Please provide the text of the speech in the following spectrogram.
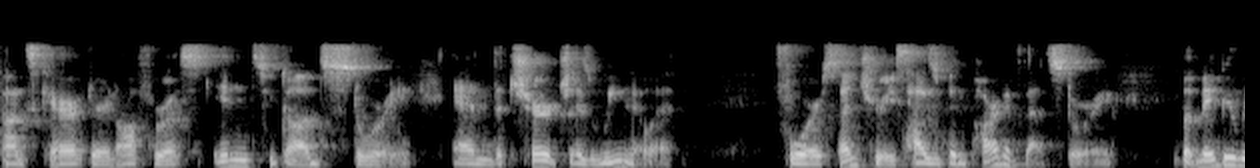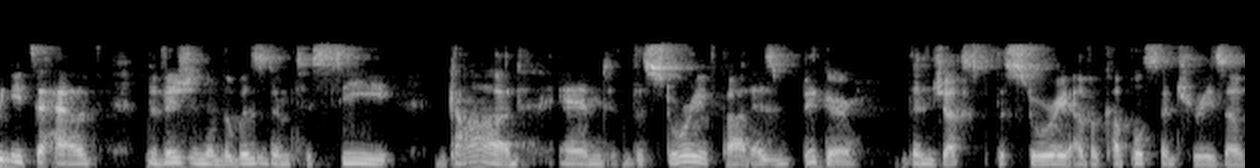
God's character and offer us into God's story? And the church, as we know it, for centuries has been part of that story. But maybe we need to have the vision and the wisdom to see God and the story of God as bigger than just the story of a couple centuries of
